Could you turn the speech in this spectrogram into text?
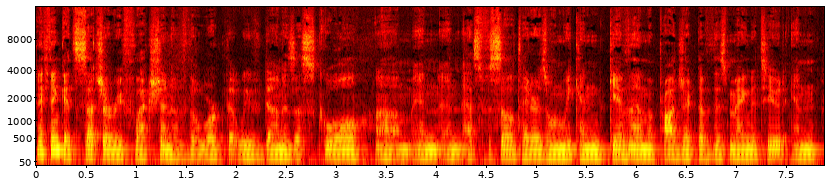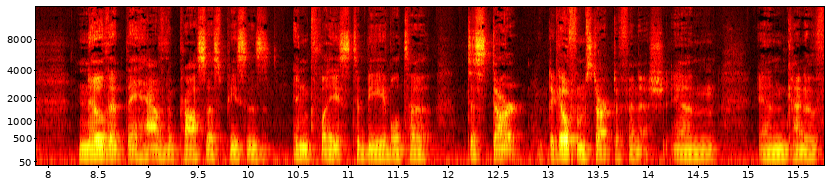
I think it's such a reflection of the work that we've done as a school um, and, and as facilitators when we can give them a project of this magnitude and know that they have the process pieces in place to be able to to start to go from start to finish and and kind of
